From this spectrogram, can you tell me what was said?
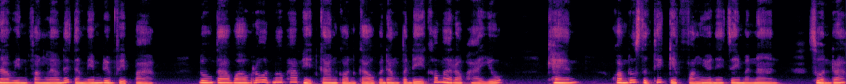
นาวินฟังแล้วได้แต่เม้มริมฝีปาก ดวงตาวาวโรดเมื่อภาพเหตุการณ์ก่อนเก่าประดังประเดเข้ามาราพายุ แค้น ความรู้สึกที่เก็บฝังอยู่ในใจมานาน ส่วนรัก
